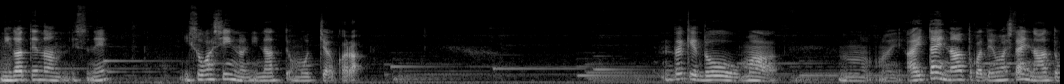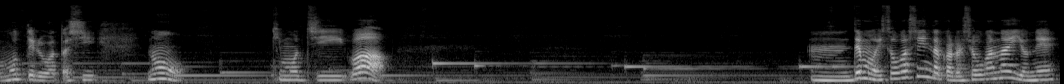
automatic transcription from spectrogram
苦手なんですね。忙しいのになって思っちゃうから。だけど、まあ、うん、会いたいなとか電話したいなと思ってる私の気持ちは、うん、でも忙しいんだからしょうがないよね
